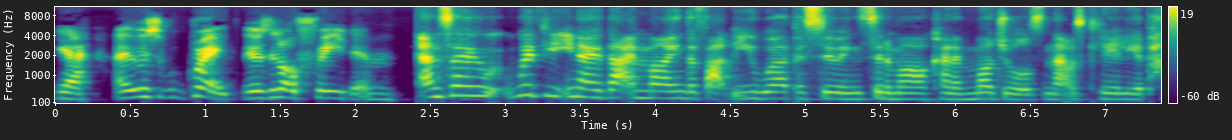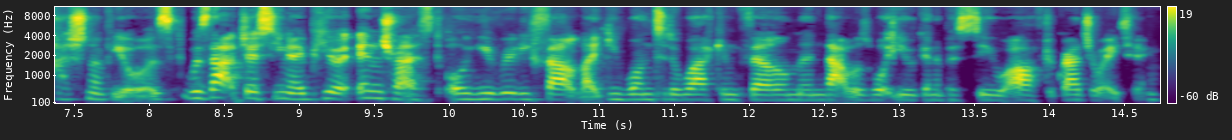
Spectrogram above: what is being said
yeah, it was great. There was a lot of freedom. And so, with you know that in mind, the fact that you were pursuing cinema kind of modules, and that was clearly a passion of yours, was that just you know pure interest, or you really felt like you wanted to work in film, and that was what you were going to pursue after graduating?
